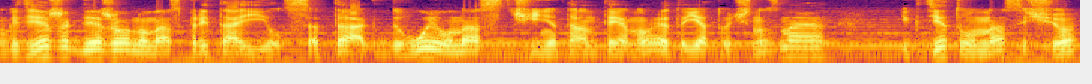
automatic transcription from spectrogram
Где же, где же он у нас притаился? Так, двое у нас чинят антенну, это я точно знаю. И где-то у нас еще...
